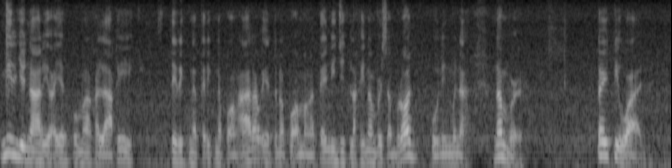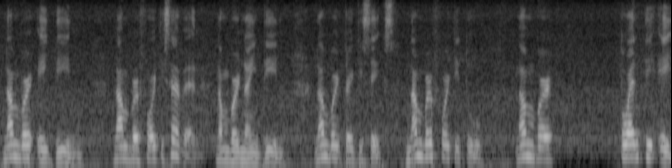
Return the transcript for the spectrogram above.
milyonaryo? Ayan po mga kalaki. Tirik na tirik na po ang araw. Ito na po ang mga 10-digit lucky numbers abroad. Kunin mo na. Number 31, number 18, number 47, number 19, number 36, number 42, number 28,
